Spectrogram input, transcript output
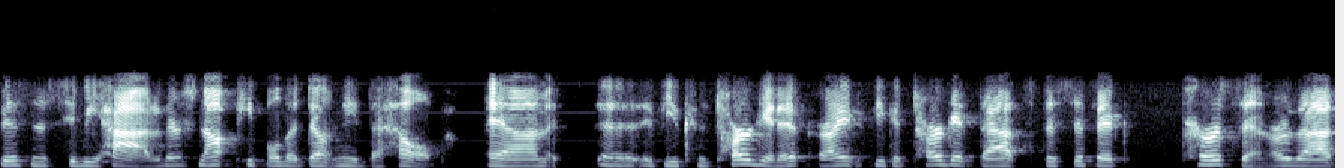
business to be had. There's not people that don't need the help, and uh, if you can target it right, if you could target that specific person or that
